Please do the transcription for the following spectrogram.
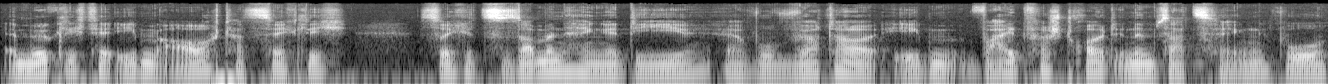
ermöglichte eben auch tatsächlich solche Zusammenhänge, die, äh, wo Wörter eben weit verstreut in einem Satz hängen, wo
